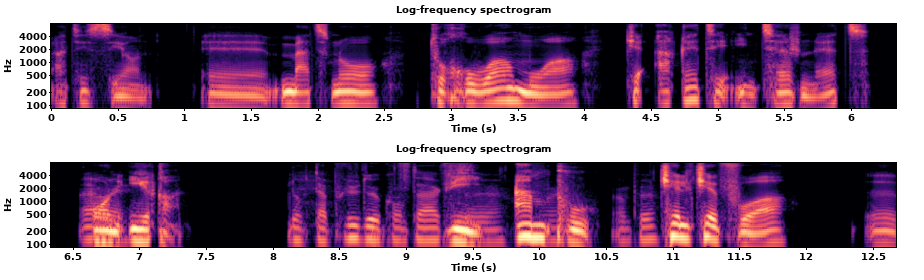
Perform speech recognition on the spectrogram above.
attention, maintenant, trois mois que arrêté Internet Ah en. Iran. Donc t'as plus de contact. Oui, euh, un ouais, peu, Un peu. quelquefois, euh,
